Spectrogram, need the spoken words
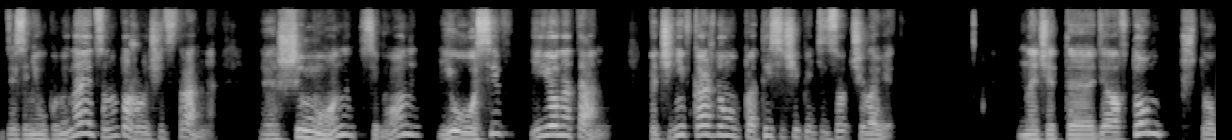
Здесь они упоминаются, но тоже очень странно. Э, Шимон, Симон, Иосиф и Йонатан, подчинив каждому по 1500 человек. Значит, э, дело в том, что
